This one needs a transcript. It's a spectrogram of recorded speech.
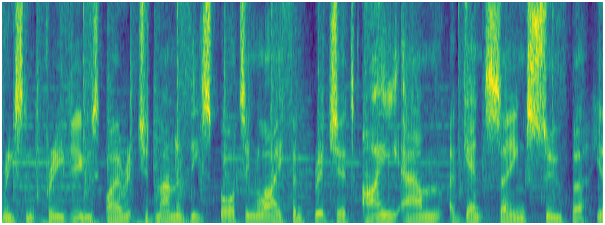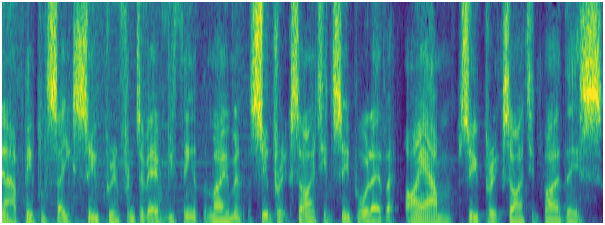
recent previews, by Richard Mann of the Sporting Life. And Richard, I am against saying super. You know how people say super in front of everything at the moment? Super excited, super whatever. I am super excited by this,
